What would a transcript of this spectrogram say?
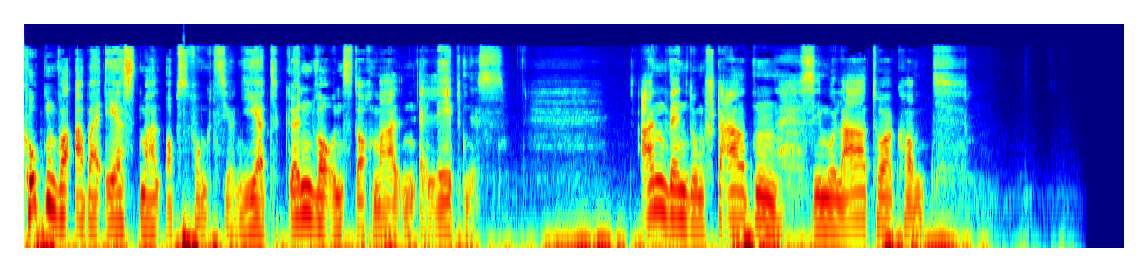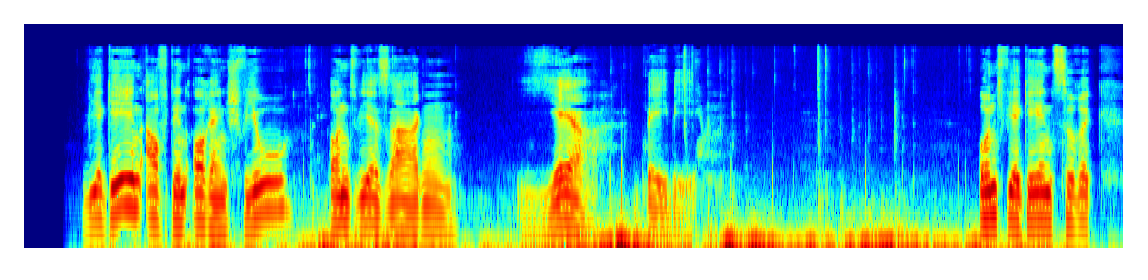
Gucken wir aber erstmal, ob's funktioniert. Gönnen wir uns doch mal ein Erlebnis. Anwendung starten, Simulator kommt. Wir gehen auf den Orange View und wir sagen Yeah, Baby. Und wir gehen zurück.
